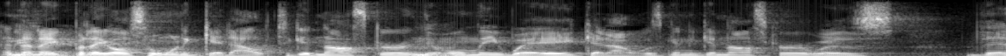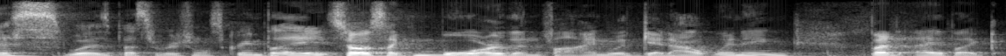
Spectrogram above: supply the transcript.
And Me then I, but I also want to Get Out to get an Oscar, and Mm-hmm. the only way Get Out was going to get an Oscar was this was Best Original Screenplay. So it's like more than fine with Get Out winning. But I like,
